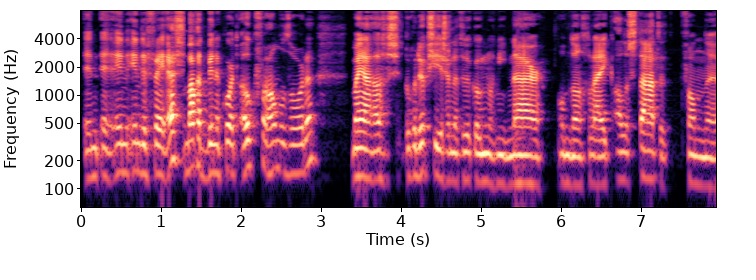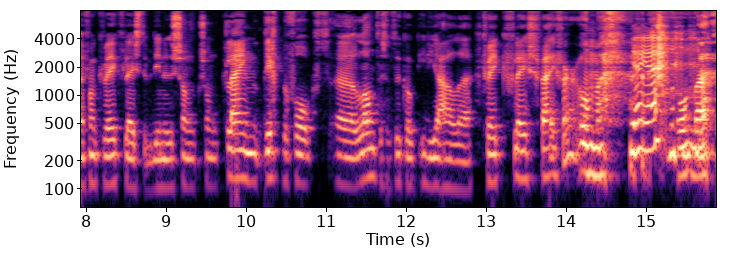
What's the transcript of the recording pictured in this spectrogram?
in, in, in de VS mag het binnenkort ook verhandeld worden. Maar ja, als productie is er natuurlijk ook nog niet naar om dan gelijk alle staten van, uh, van kweekvlees te bedienen. Dus zo'n zo'n klein, dichtbevolkt uh, land is natuurlijk ook ideale kweekvleesvijver om, ja, ja. om, uh,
